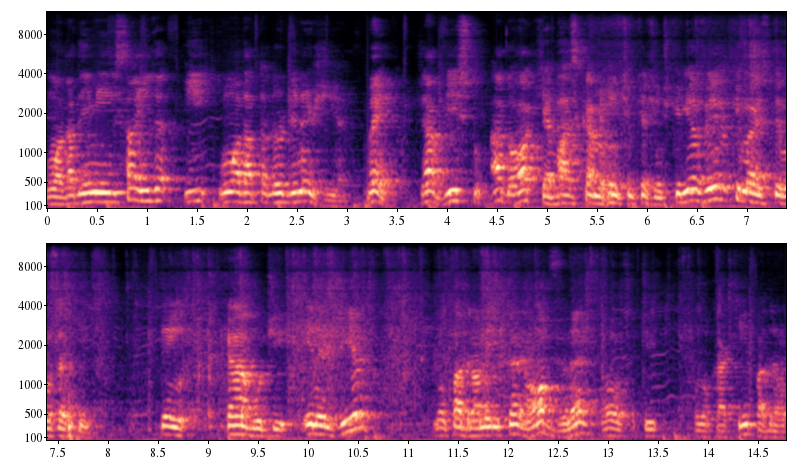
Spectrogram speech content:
um HDMI saída e um adaptador de energia. Bem, já visto a dock, que é basicamente o que a gente queria ver, o que mais temos aqui? Tem cabo de energia, no padrão americano, é óbvio, né? Então, isso aqui, colocar aqui, padrão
